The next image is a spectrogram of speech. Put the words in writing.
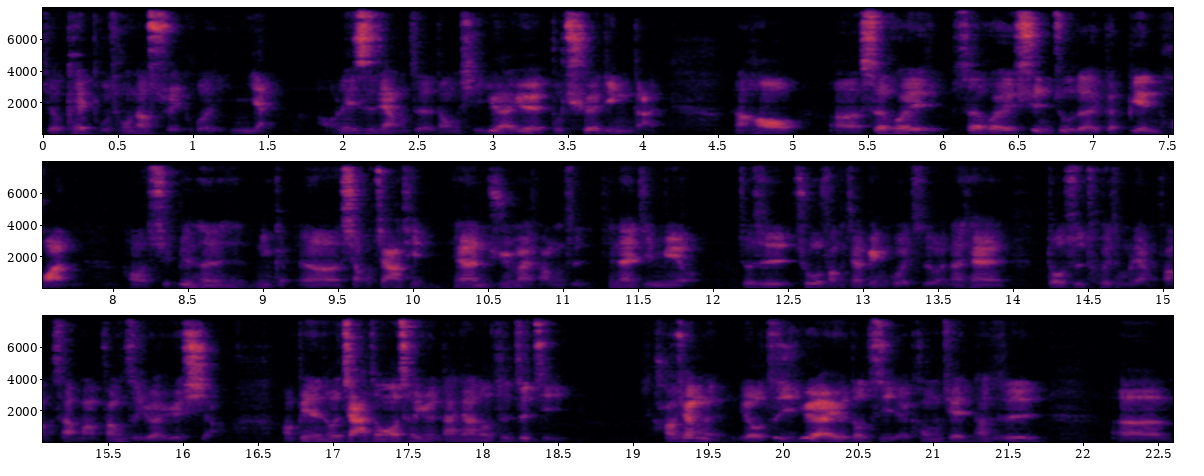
就可以补充到水果的营养。好，类似这样子的东西，越来越不确定感。然后呃，社会社会迅速的一个变换，好，变成你呃小家庭，现在你去买房子，现在已经没有，就是除了房价变贵之外，那现在。都是推什么两房三房，房子越来越小，啊，变成说家中的成员大家都是自己，好像有自己越来越多自己的空间，那只是呃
